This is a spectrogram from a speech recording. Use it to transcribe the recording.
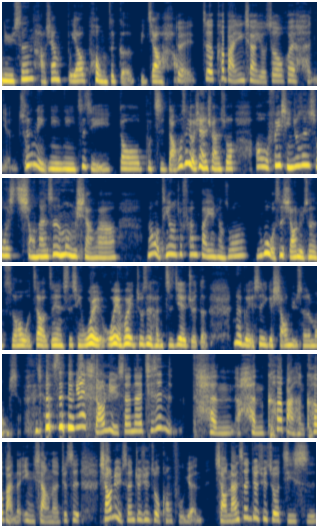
女生好像不要碰这个比较好。对，这刻板印象有时候会很严重。就是你你你自己都不知道，或是有些人喜欢说：“哦，飞行就是我小男生的梦想啊。”然后我听到就翻白眼，想说：如果我是小女生的时候，我知道有这件事情，我也我也会就是很直接觉得那个也是一个小女生的梦想。就是因为小女生呢，其实很很刻板、很刻板的印象呢，就是小女生就去做空服员，小男生就去做机师。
